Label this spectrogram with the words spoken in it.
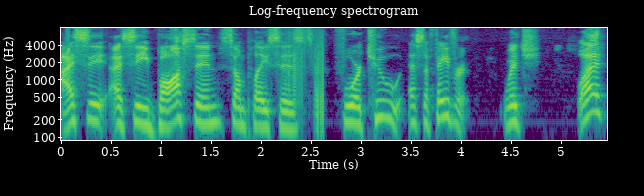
I see I see Boston some places four two as a favorite. Which what?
